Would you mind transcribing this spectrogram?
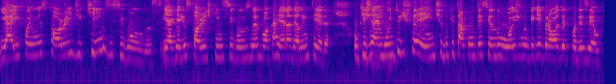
E aí foi um story de 15 segundos. E aquele story de 15 segundos levou a carreira dela inteira. O que já é muito diferente do que está acontecendo hoje no Big Brother, por exemplo.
